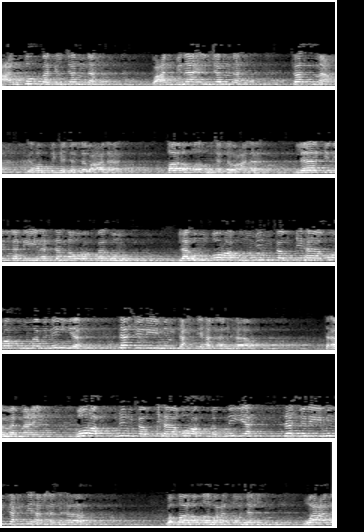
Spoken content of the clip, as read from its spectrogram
عن تربة الجنة وعن بناء الجنة فاسمع لربك جل وعلا. قال الله جل وعلا لكن الذين اتقوا ربهم لهم غرف من فوقها غرف مبنية تجري من تحتها الأنهار. تأمل معي غرف من فوقها غرف مبنية تجري من تحتها الأنهار. وقال الله عز وجل وعد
